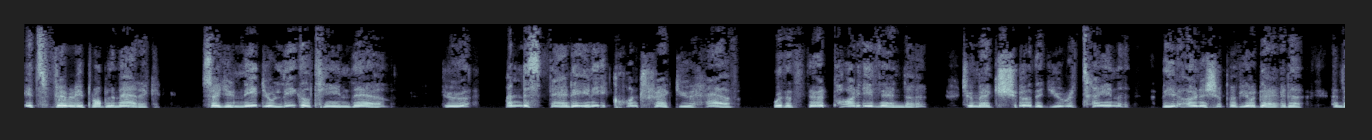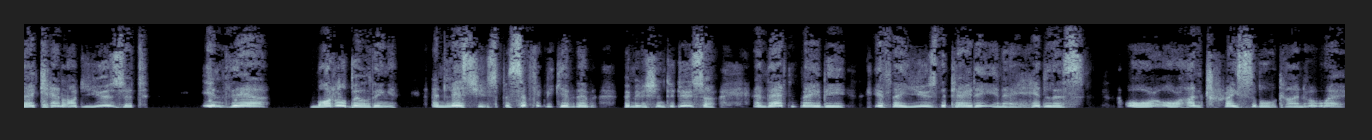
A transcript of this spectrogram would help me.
it's very problematic. So you need your legal team there to understand any contract you have with a third party vendor to make sure that you retain the ownership of your data and they cannot use it in their model building unless you specifically give them permission to do so. And that may be if they use the data in a headless or, or untraceable kind of a way.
